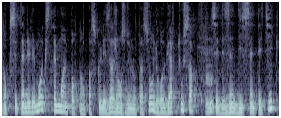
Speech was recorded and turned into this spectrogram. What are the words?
donc c'est un élément extrêmement important parce que les agences de notation ils regardent tout ça. C'est des indices synthétiques.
